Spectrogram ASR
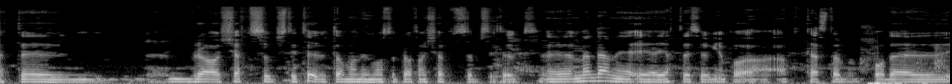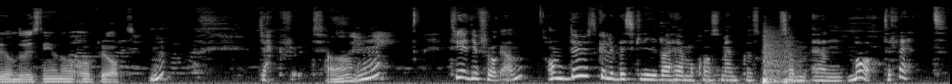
ett eh, bra köttsubstitut om man nu måste prata om köttsubstitut. Eh, men den är, är jag jättesugen på att testa både i undervisningen och, och privat. Jackfruit. Ja. Tredje frågan. Om du skulle beskriva hem och konsumentkunskap som en maträtt,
